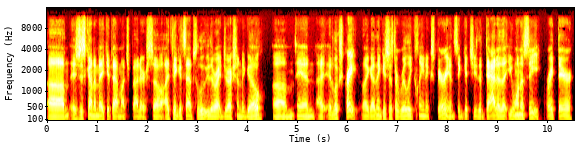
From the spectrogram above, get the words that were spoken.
um, is just going to make it that much better so i think it's absolutely the right direction to go um, and I, it looks great like i think it's just a really clean experience and gets you the data that you want to see right there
